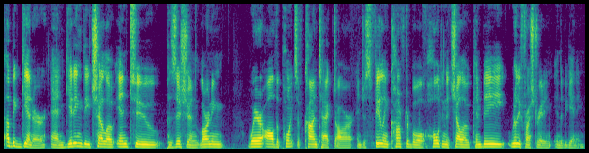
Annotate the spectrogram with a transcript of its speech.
a beginner and getting the cello into position, learning where all the points of contact are, and just feeling comfortable holding the cello can be really frustrating in the beginning.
